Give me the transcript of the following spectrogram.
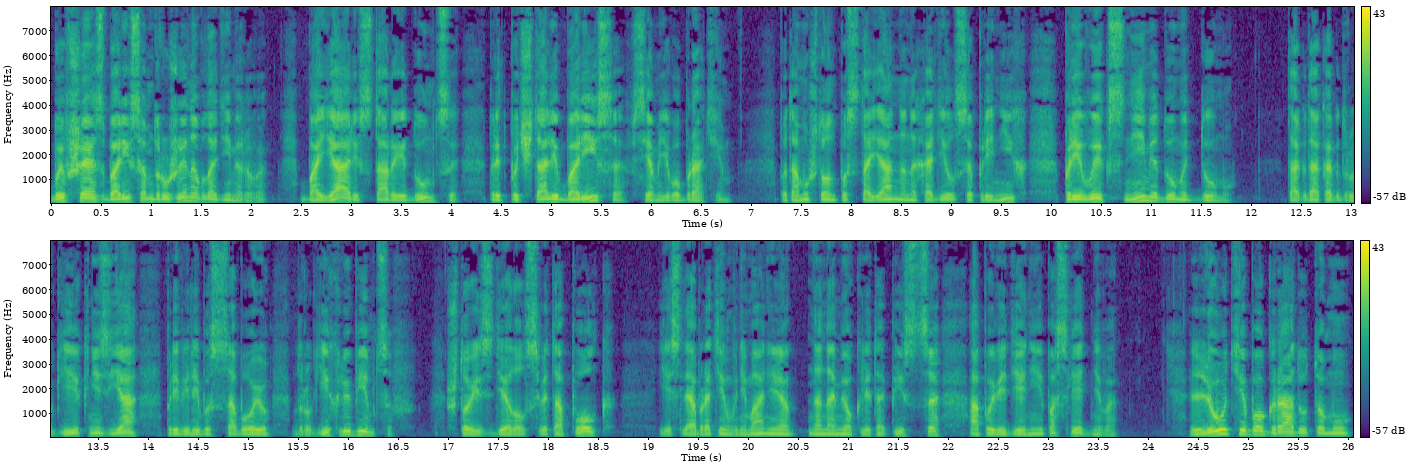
Бывшая с Борисом дружина Владимирова, бояре, старые думцы, предпочитали Бориса всем его братьям, потому что он постоянно находился при них, привык с ними думать думу, тогда как другие князья привели бы с собою других любимцев, что и сделал Святополк, если обратим внимание на намек летописца о поведении последнего. «Люти Бограду тому,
